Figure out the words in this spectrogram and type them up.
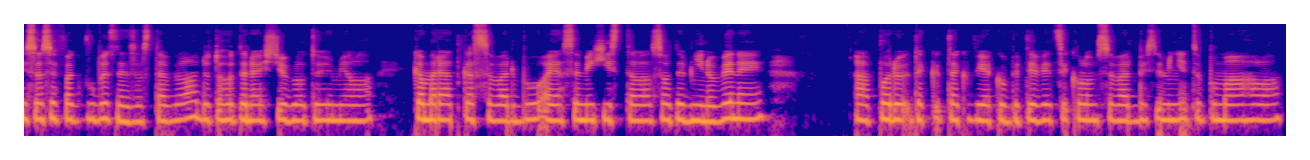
že jsem se fakt vůbec nezastavila. Do toho teda ještě bylo to, že měla kamarádka svatbu a já jsem jí chystala svatební noviny a podu, tak, takový jakoby ty věci kolem svatby si mi něco pomáhala.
